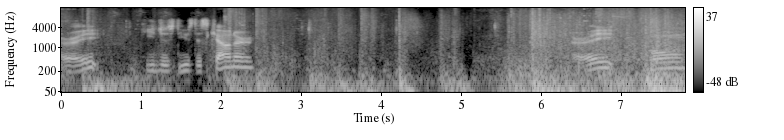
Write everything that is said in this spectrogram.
Alright, he just used his counter. Alright, boom.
